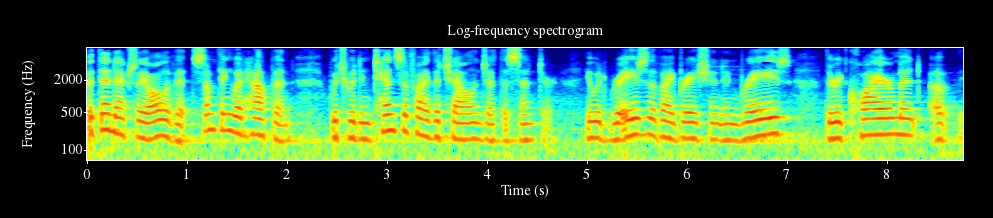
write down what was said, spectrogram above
But then, actually, all of it, something would happen which would intensify the challenge at the center. It would raise the vibration and raise the requirement of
